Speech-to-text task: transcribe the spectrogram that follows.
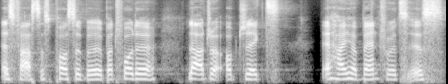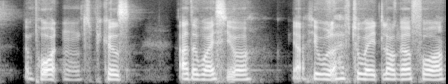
as fast as possible. But for the larger objects, a higher bandwidth is important because otherwise you're, yeah, you will have to wait longer for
